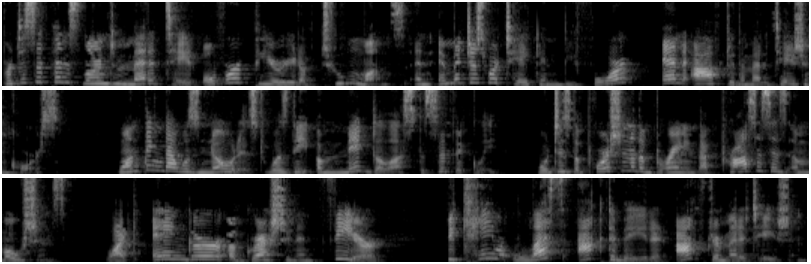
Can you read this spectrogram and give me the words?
Participants learned to meditate over a period of two months, and images were taken before and after the meditation course. One thing that was noticed was the amygdala specifically, which is the portion of the brain that processes emotions like anger, aggression, and fear, became less activated after meditation.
